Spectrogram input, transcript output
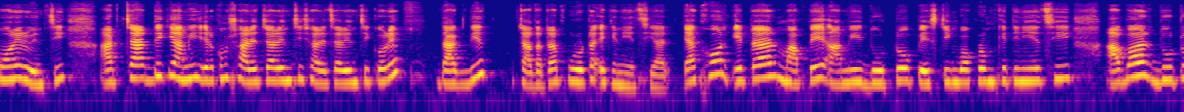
পনেরো ইঞ্চি। আর চারদিকে আমি এরকম সাড়ে চার ইঞ্চি, সাড়ে চার ইঞ্চি করে দাগ দিয়ে চাঁদাটা পুরোটা এঁকে নিয়েছি। আর এখন এটার মাপে আমি দুটো পেস্টিং বক্রম কেটে নিয়েছি, আবার দুটো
